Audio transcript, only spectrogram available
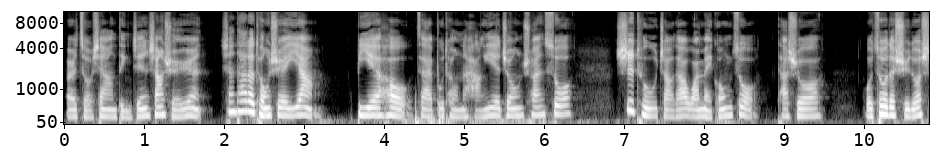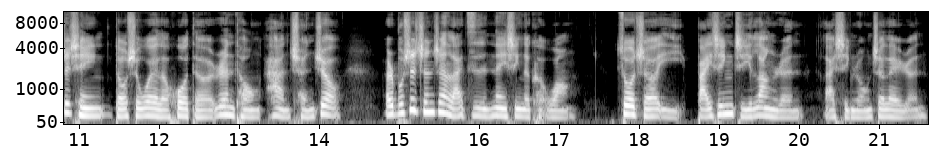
而走向顶尖商学院。像她的同学一样，毕业后在不同的行业中穿梭，试图找到完美工作。他说。我做的许多事情都是为了获得认同和成就，而不是真正来自内心的渴望。作者以“白金级浪人”来形容这类人。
